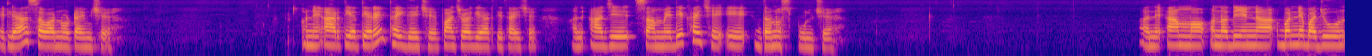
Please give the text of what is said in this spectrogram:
એટલે આ સવારનો ટાઈમ છે. અને આરતી અત્યારે થઈ ગઈ છે. પાંચ વાગે આરતી થાય છે. અને આ જે સામે દેખાય છે એ ધનુષ પુલ છે. અને આમ નદીના બંને બાજુ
